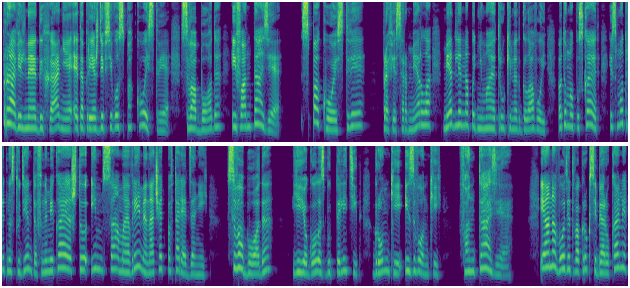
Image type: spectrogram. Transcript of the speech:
Правильное дыхание – это прежде всего спокойствие, свобода и фантазия. Спокойствие – Профессор Мерла медленно поднимает руки над головой, потом опускает и смотрит на студентов, намекая, что им самое время начать повторять за ней. «Свобода!» Ее голос будто летит, громкий и звонкий. «Фантазия!» И она водит вокруг себя руками,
